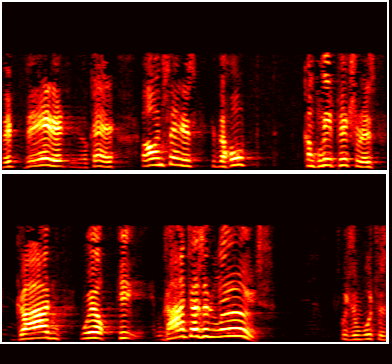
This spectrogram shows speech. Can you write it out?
They, they ate it. Okay. All I'm saying is, the whole complete picture is God will, he, God doesn't lose. Which, is, which is,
